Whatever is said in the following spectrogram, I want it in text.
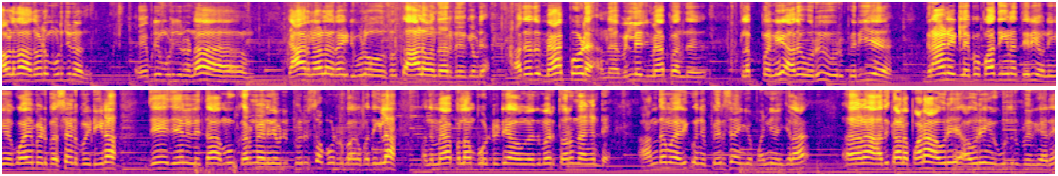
அவ்வளோதான் அதோடு முடிஞ்சிடும் அது. எப்படி முடிஞ்சிடும்னா யாருனாலும் ரைட் இவ்வளோ சொத்து ஆள வந்தார்ட்டு இருக்கு அப்படியே. அதாவது மேப்போட அந்த வில்லேஜ் மேப் அந்த கிளப் பண்ணி அதை ஒரு ஒரு பெரிய கிரானைட்டில் இப்போ பார்த்தீங்கன்னா தெரியும். நீங்கள் கோயம்பேடு பஸ் ஸ்டாண்டு போயிட்டீங்கன்னா ஜெய ஜெயலலிதா மு கருணாநிதி அப்படி பெருசாக போட்டிருப்பாங்க பார்த்தீங்களா? அந்த மேப்பெல்லாம் போட்டுட்டு அவங்க இது மாதிரி திறந்தாங்கன்ட்டு. அந்த மாதிரி கொஞ்சம் பெருசாக இங்கே பண்ணி வைக்கலாம். ஆனால் அதுக்கான பணம் அவரே அவரே இங்கே கொடுத்துட்டு போயிருக்காரு.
